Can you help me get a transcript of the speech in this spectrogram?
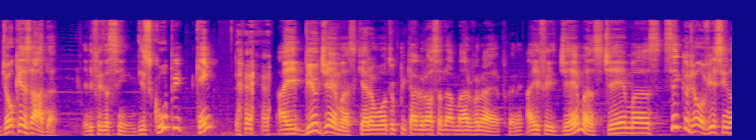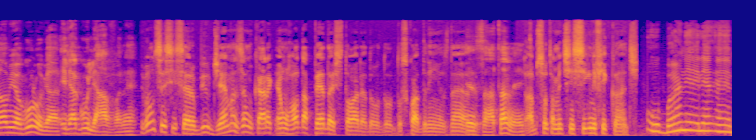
Joe Quesada. Ele fez assim, desculpe, quem? Aí Bill Gemas, que era o outro pica-grossa da Marvel na época, né? Aí fez Gemas? Gemas. Sei que eu já ouvi esse nome em algum lugar. Ele agulhava, né? E vamos ser sinceros, Bill Gemas é um cara, é um rodapé da história do- do- dos quadrinhos, né? Exatamente. Absolutamente insignificante. O Burnie, ele é, é,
